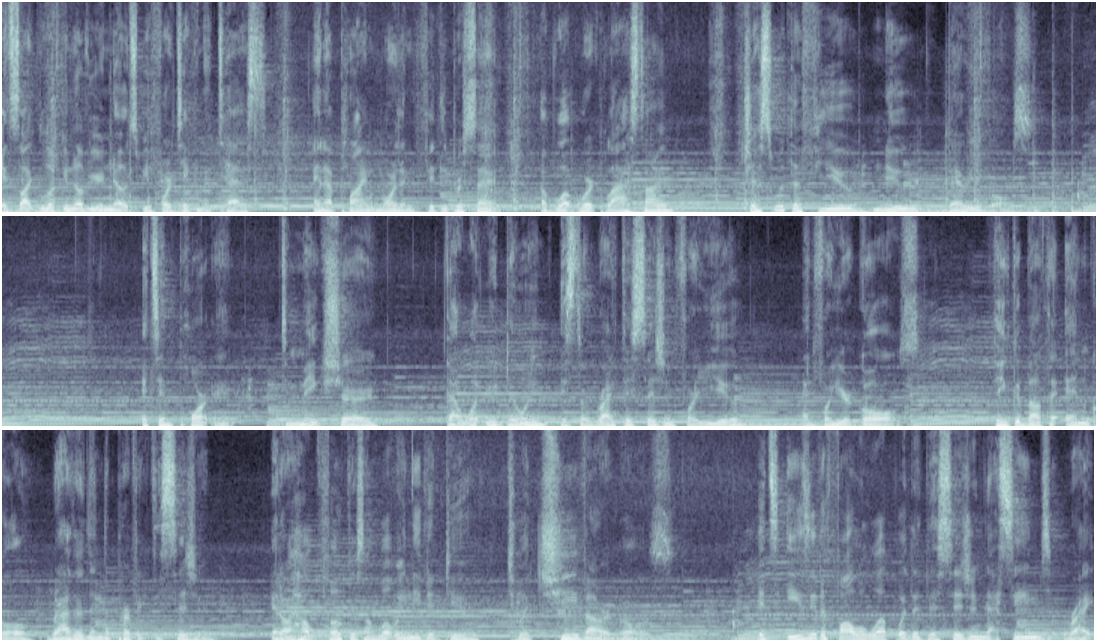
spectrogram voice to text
It's like looking over your notes before taking a test and applying more than 50% of what worked last time just with a few new variables. It's important to make sure that what you're doing is the right decision for you and for your goals. Think about the end goal rather than the perfect decision. It'll help focus on what we need to do to achieve our goals. It's easy to follow up with a decision that seems right,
